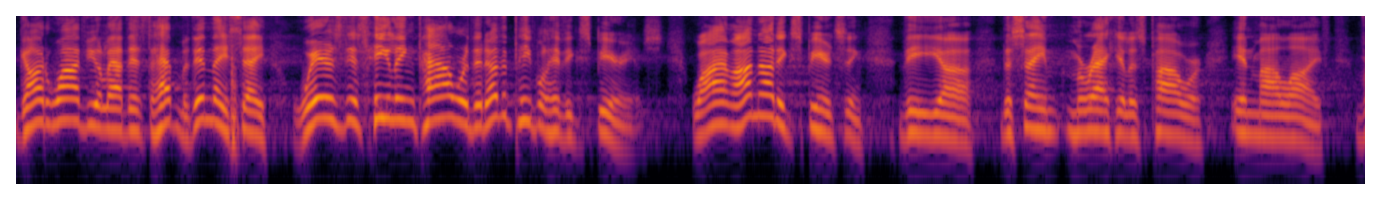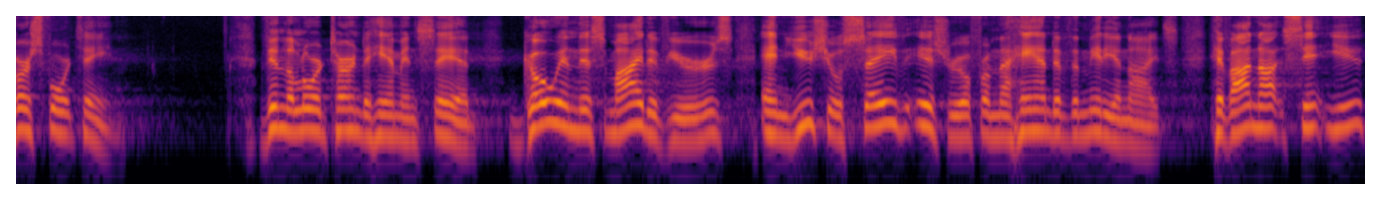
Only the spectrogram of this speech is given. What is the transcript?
God, why have you allowed this to happen? But then they say, where's this healing power that other people have experienced? Why am I not experiencing the, uh, the same miraculous power in my life? Verse 14. Then the Lord turned to him and said, Go in this might of yours, and you shall save Israel from the hand of the Midianites. Have I not sent you?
